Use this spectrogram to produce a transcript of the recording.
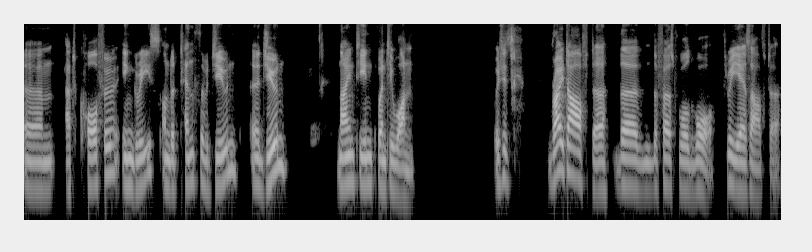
um, at corfu in greece on the 10th of june uh, june 1921 which is right after the the First World War, three years after.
